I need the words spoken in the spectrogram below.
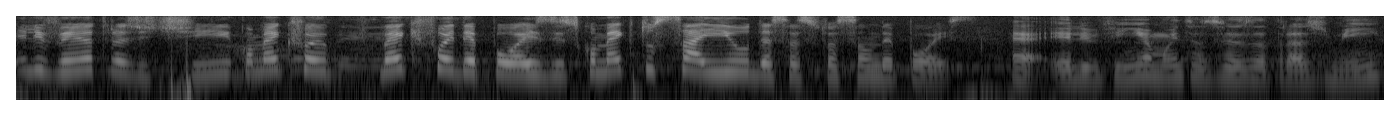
Ele veio atrás de ti. Como é que foi? Como é que foi depois disso? Como é que tu saiu dessa situação depois? É, ele vinha muitas vezes atrás de mim.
